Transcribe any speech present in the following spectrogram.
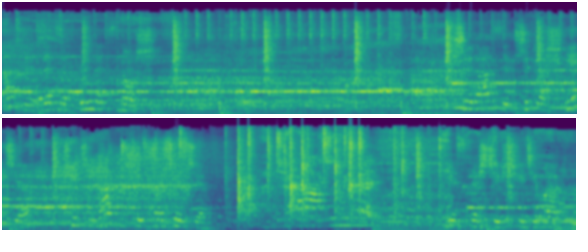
każdy ręce w górę wznosi. Przyklaśniecie, magii się znajdziecie. Jesteście w świecie magii.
